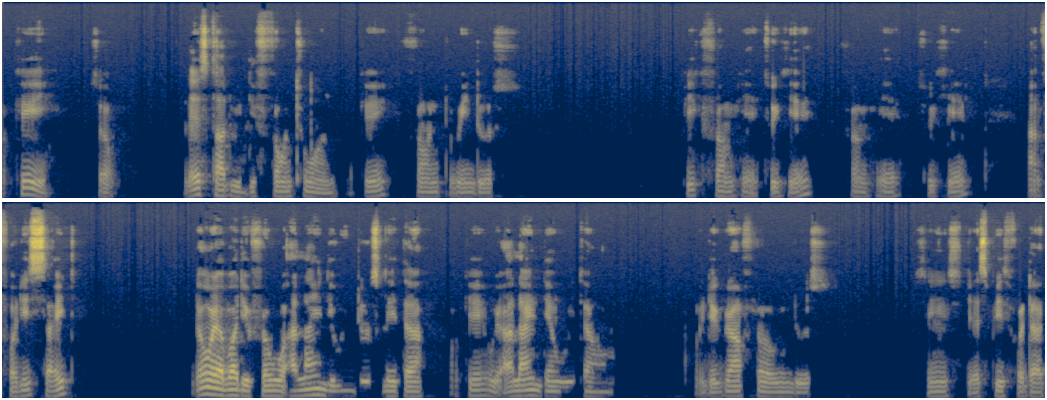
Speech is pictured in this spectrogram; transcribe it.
Okay so let's start with the front one okay? Front windows. Pick from here to here from here to here and for this side. Don't worry about the front we'll align the windows later okay? We align them with um with the ground floor windows since there's space for that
